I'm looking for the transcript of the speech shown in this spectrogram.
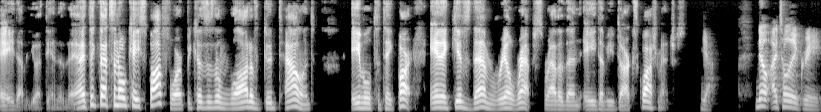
AEW at the end of the day. And I think that's an okay spot for it because there's a lot of good talent able to take part. And it gives them real reps rather than AEW dark squash matches. Yeah, no, I totally agree.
